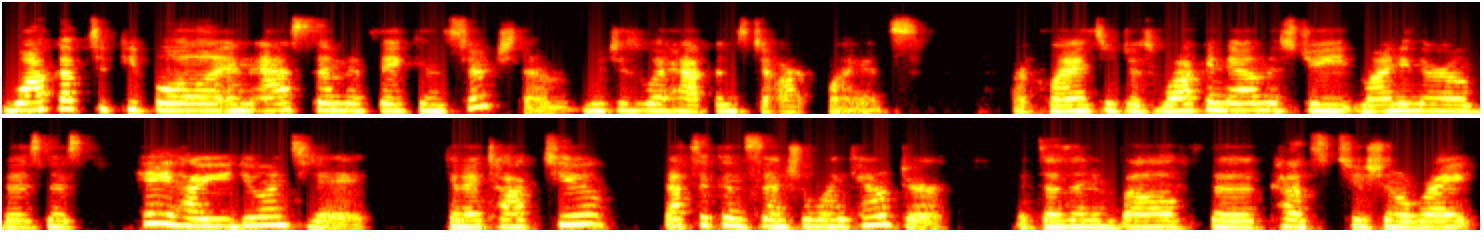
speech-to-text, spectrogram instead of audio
walk up to people and ask them if they can search them, which is what happens to our clients. Our clients are just walking down the street, minding their own business. Hey, how are you doing today? Can I talk to you? That's a consensual encounter. It doesn't involve the constitutional right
